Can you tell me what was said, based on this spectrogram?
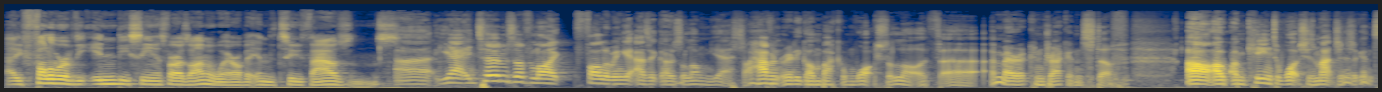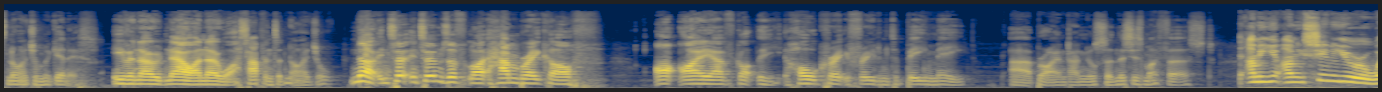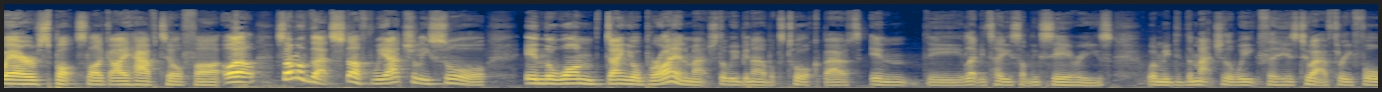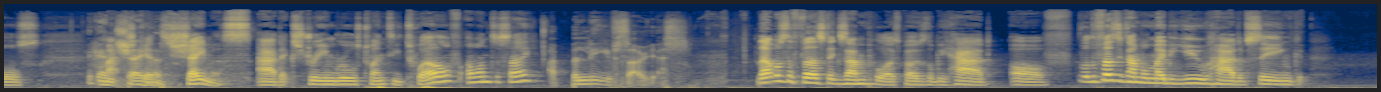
a follower of the indie scene as far as I'm aware of it in the 2000s. Uh, yeah, in terms of like following it as it goes along, yes. I haven't really gone back and watched a lot of uh, American Dragon stuff. Uh, I'm keen to watch his matches against Nigel McGuinness, even though now I know what's happened to Nigel. No, in, ter- in terms of like handbrake off, I-, I have got the whole creative freedom to be me, uh, Brian Danielson. This is my first. I mean, you, I'm assuming you were aware of spots like I have till far. Well, some of that stuff we actually saw in the one Daniel Bryan match that we've been able to talk about in the Let Me Tell You Something series when we did the match of the week for his two out of three falls Against match Sheamus. against Sheamus at Extreme Rules 2012, I want to say. I believe so, yes. That was the first example, I suppose, that we had of. Well, the first example maybe you had of seeing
